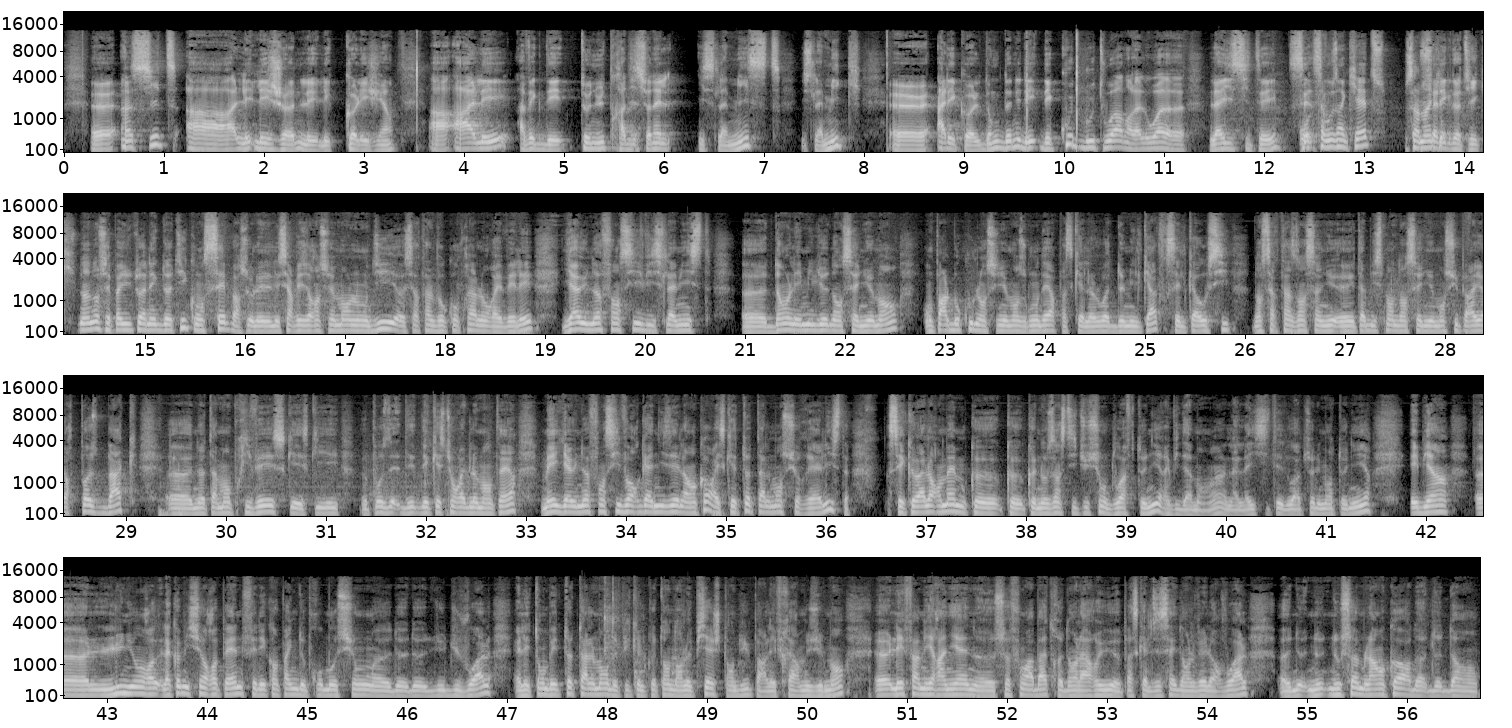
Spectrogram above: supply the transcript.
incitent à, les, jeunes, les, collégiens, à, aller avec des tenues traditionnelles islamistes, islamiques, à l'école. Donc donner des, des, coups de boutoir dans la loi laïcité. Ça vous inquiète? C'est anecdotique. Non, non, c'est pas du tout anecdotique. On sait, parce que les, services de renseignement l'ont dit, euh, certains de vos confrères l'ont révélé, il y a une offensive islamiste euh, dans les milieux d'enseignement. On parle beaucoup de l'enseignement secondaire parce qu'il y a la loi de 2004. C'est le cas aussi dans certains euh, établissements d'enseignement supérieur post-bac, notamment privés, ce qui, pose des, questions réglementaires. Mais il y a une offensive organisée là encore. Et ce qui est totalement surréaliste, c'est que alors même que, nos institutions doivent tenir, évidemment, hein, la laïcité doit absolument tenir, eh bien, l'Union la Commission européenne fait des campagnes de promotion euh, du, voile. Elle est tombée totalement depuis quelque temps dans le piège tendu par les frères musulmans. Euh, les femmes iraniennes se font abattre dans la rue parce qu'elles essayent d'enlever leur voile. Nous, nous, sommes là encore dans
